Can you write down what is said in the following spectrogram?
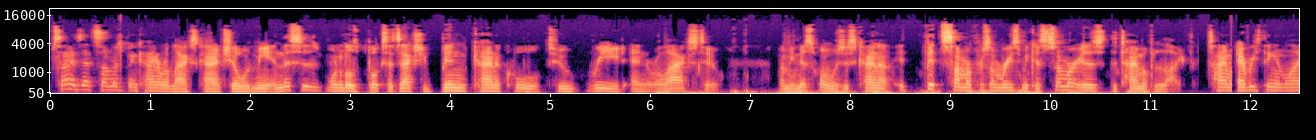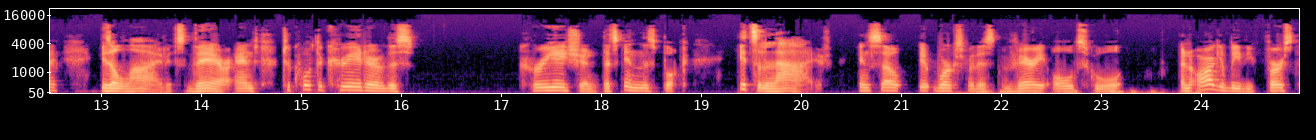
besides that, summer's been kind of relaxed, kind of chill with me. And this is one of those books that's actually been kind of cool to read and relax to. I mean, this one was just kind of, it fits summer for some reason because summer is the time of life. Time everything in life is alive. It's there. And to quote the creator of this creation that's in this book, it's alive. And so it works for this very old school and arguably the first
